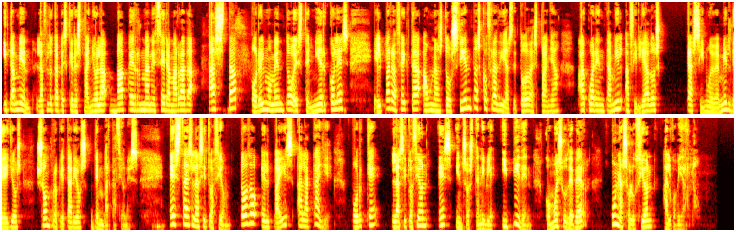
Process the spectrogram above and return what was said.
Y también la flota pesquera española va a permanecer amarrada hasta, por el momento, este miércoles. El paro afecta a unas 200 cofradías de toda España, a 40.000 afiliados casi 9.000 de ellos son propietarios de embarcaciones. Esta es la situación. Todo el país a la calle, porque la situación es insostenible y piden, como es su deber, una solución al gobierno.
